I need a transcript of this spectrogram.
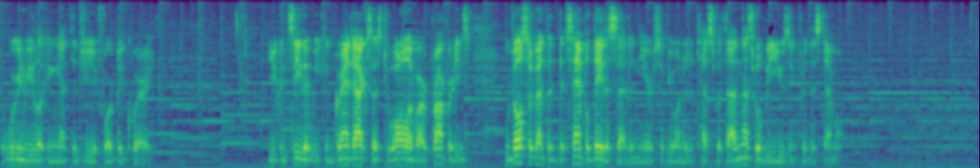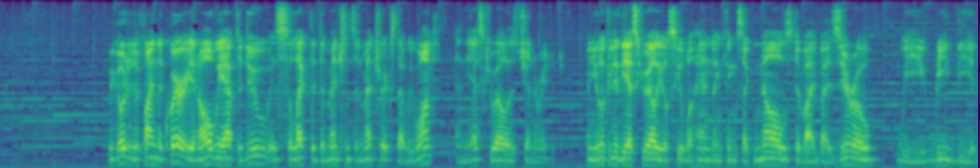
but we're going to be looking at the GA4 BigQuery. You can see that we can grant access to all of our properties. We've also got the sample data set in here, so if you wanted to test with that, and that's what we'll be using for this demo. We go to define the query and all we have to do is select the dimensions and metrics that we want and the SQL is generated. When you look into the SQL, you'll see we're handling things like nulls, divide by zero. We read the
